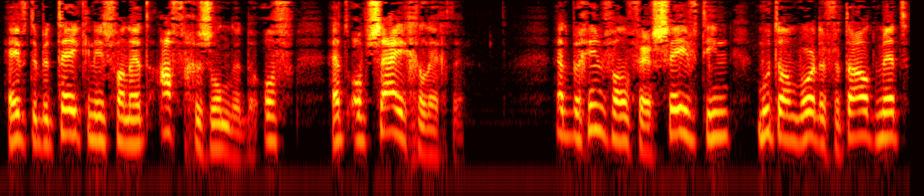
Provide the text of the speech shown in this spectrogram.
heeft de betekenis van het afgezonderde of het opzij gelegde. Het begin van vers 17 moet dan worden vertaald met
